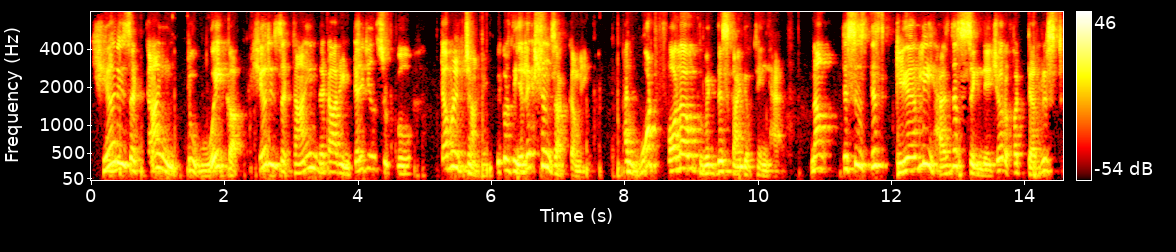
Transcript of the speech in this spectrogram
Here is a time to wake up. Here is a time that our intelligence should go double time because the elections are coming and what fallout would this kind of thing have? Now, this is this clearly has the signature of a terrorist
